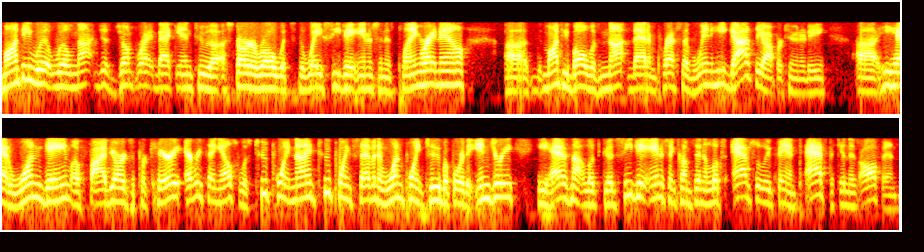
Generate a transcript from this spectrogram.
Montee will will not just jump right back into a, a starter role with the way C.J. Anderson is playing right now. Uh, Montee Ball was not that impressive when he got the opportunity. Uh, he had one game of five yards per carry. Everything else was 2.9, 2.7, and 1.2 before the injury. He has not looked good. C.J. Anderson comes in and looks absolutely fantastic in this offense.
